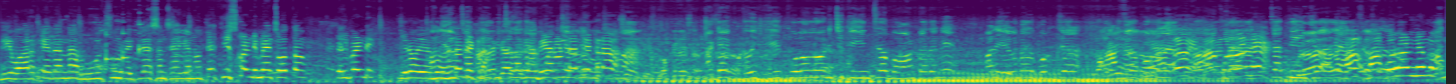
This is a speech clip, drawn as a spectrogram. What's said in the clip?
మీ వరకు ఏదన్నా రూల్స్ రెగ్యులేషన్స్ ఏమైనా ఉంటే తీసుకోండి మేము చూద్దాం వెళ్ళిపోండి. ఇరవై. అంటే ఇప్పుడు ఈ కులంలో నుంచి తీయించా బాగుంటుందని మళ్ళీ వీళ్ళ మీద మా కుర్రోళ్ళే. తీయించాలి. మా- మా కుర్రోళ్ళని మొబైల్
